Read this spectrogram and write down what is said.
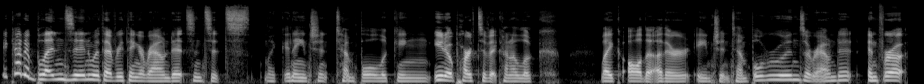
It kind of blends in with everything around it since it's like an ancient temple looking, you know, parts of it kind of look like all the other ancient temple ruins around it. And for a,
